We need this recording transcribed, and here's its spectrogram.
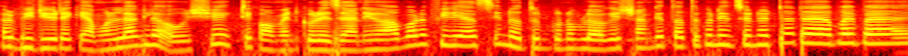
আর ভিডিওটা কেমন লাগলে অবশ্যই একটি কমেন্ট করে জানিও। আবারও ফিরে আসছি নতুন কোনো ব্লগের সঙ্গে, ততক্ষণের জন্য টাটা বাই বাই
